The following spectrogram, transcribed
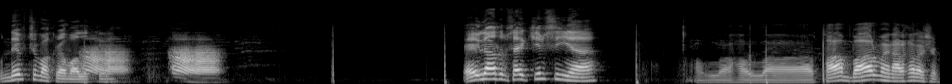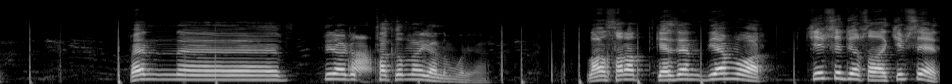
bu ne biçim akrabalık ya? Evladım sen kimsin ya? Allah Allah. Tamam bağırmayın arkadaşım. Ben eee, birazcık takılmaya geldim buraya. Lan sana gezen diyen mi var? Kimsin diyorum sana kimsin?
